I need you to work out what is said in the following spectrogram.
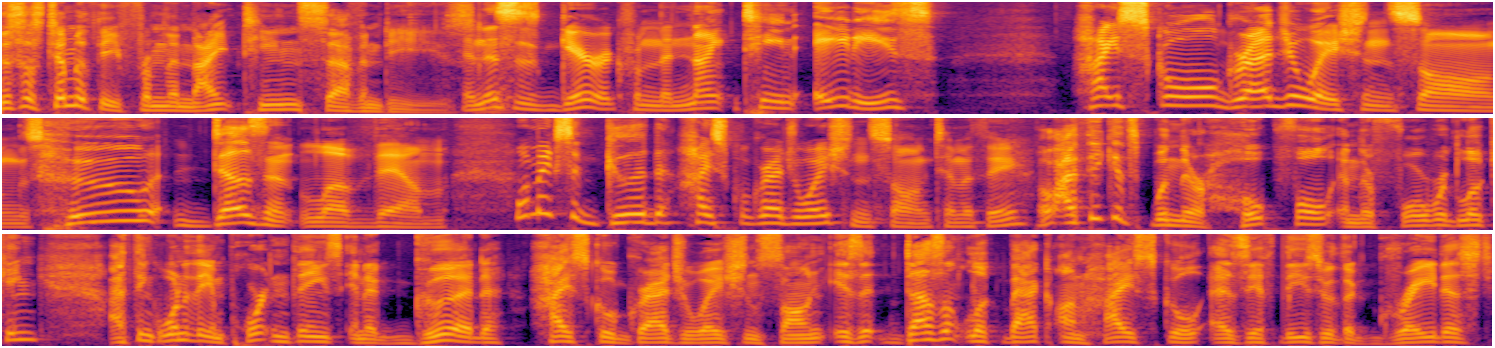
This is Timothy from the 1970s. And this is Garrick from the 1980s. High school graduation songs. Who doesn't love them? What makes a good high school graduation song, Timothy? Well, I think it's when they're hopeful and they're forward looking. I think one of the important things in a good high school graduation song is it doesn't look back on high school as if these are the greatest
